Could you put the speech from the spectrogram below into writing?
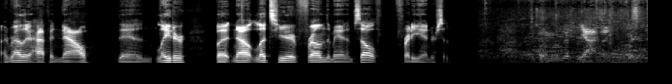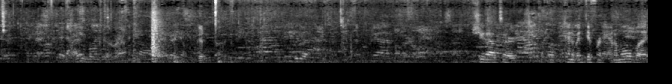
I'd rather it happen now than later. But now let's hear from the man himself, Freddie Andersen. Yeah. Shootouts are kind of a different animal, but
